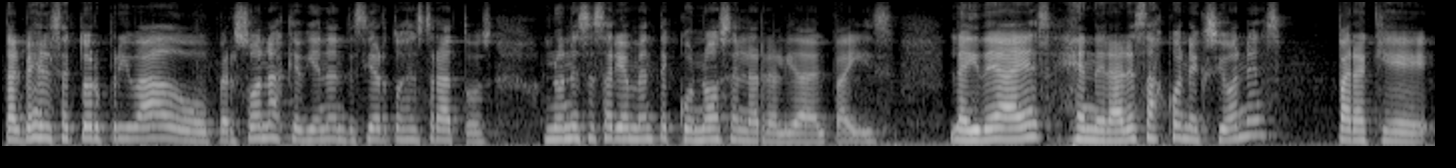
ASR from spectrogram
tal vez el sector privado o personas que vienen de ciertos estratos no necesariamente conocen la realidad del país. La idea es generar esas conexiones para que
